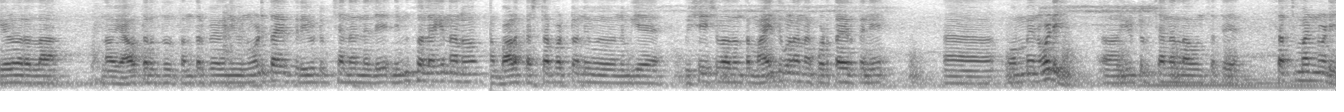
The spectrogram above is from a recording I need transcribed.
ಕೇಳೋರಲ್ಲ. ನಾವು ಯಾವ ಥರದ್ದು ತಂತ್ರಪ್ರಯೋಗ ನೀವು ನೋಡ್ತಾ ಇರ್ತೀರಿ ಯೂಟ್ಯೂಬ್ ಚಾನಲ್ನಲ್ಲಿ ನಿಮ್ಮ ಸಲುವಾಗಿ ನಾನು ಭಾಳ ಕಷ್ಟಪಟ್ಟು ನೀವು ನಿಮಗೆ ವಿಶೇಷವಾದಂಥ ಮಾಹಿತಿಗಳನ್ನು ಕೊಡ್ತಾ ಇರ್ತೀನಿ. ಒಮ್ಮೆ ನೋಡಿ ಯೂಟ್ಯೂಬ್ ಚಾನಲ್ನ ಒಂದ್ಸತಿ ಸರ್ಚ್ ಮಾಡಿ ನೋಡಿ.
